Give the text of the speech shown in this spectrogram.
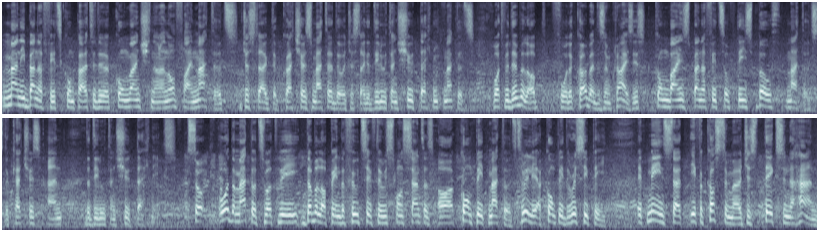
many benefits compared to the conventional and offline methods, just like the QuEChERS method or just like the dilute and shoot technique methods. What we developed for the carbendazim crisis combines benefits of these both methods, the QuEChERS and the dilute and shoot techniques. So all the methods what we develop in the food safety response centers are complete methods, it's really a complete recipe. It means that if a customer just takes in the hand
